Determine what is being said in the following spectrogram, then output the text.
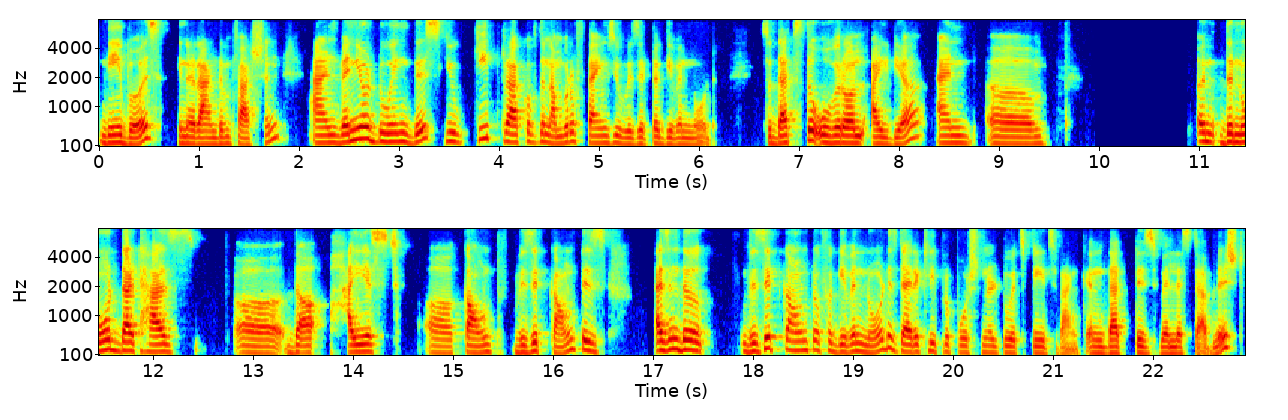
neighbors in a random fashion. And when you're doing this, you keep track of the number of times you visit a given node. So that's the overall idea. And, um, and the node that has uh, the highest uh, count, visit count, is as in the visit count of a given node is directly proportional to its page rank, and that is well established.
